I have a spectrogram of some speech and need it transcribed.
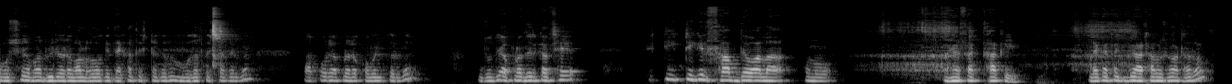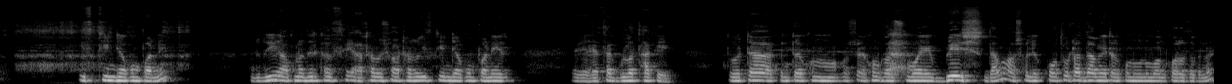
অবশ্যই আবার ভিডিওটা ভালোভাবে দেখার চেষ্টা করবেন, বোঝার চেষ্টা করবেন। তারপরে আপনারা কমেন্ট করবেন। যদি আপনাদের কাছে টিকটিকির সাপ দেওয়ালা কোনো হেসাক থাকে, লেখা থাকবে আঠারোশো আঠারো ইস্ট ইন্ডিয়া কোম্পানি যদি আপনাদের কাছে আঠারোশো আঠারো ইস্ট ইন্ডিয়া কোম্পানির হেসাকগুলো থাকে তো এটা কিন্তু এখন, এখনকার সময়ে বেশ দাম। আসলে কতটা দাম এটার কোনো অনুমান করা যাবে না।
